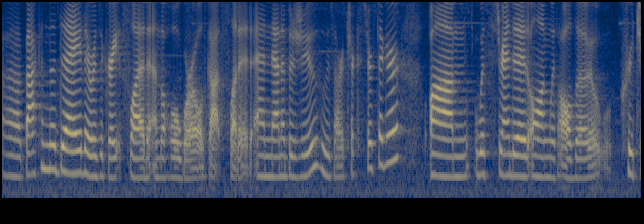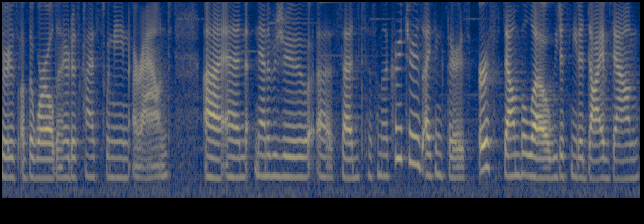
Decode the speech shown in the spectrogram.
Uh, back in the day, there was a great flood and the whole world got flooded. And Nana Bijou, who's our trickster figure, um, was stranded along with all the creatures of the world, and they're just kind of swimming around. Uh, and Nana Bijou uh, said to some of the creatures, I think there's earth down below. We just need to dive down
